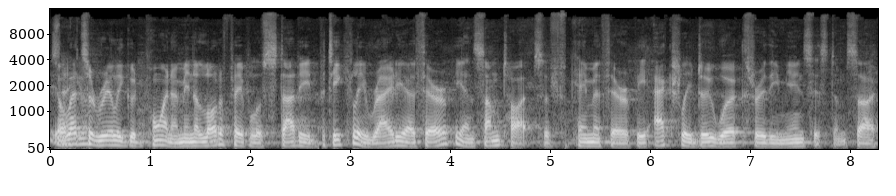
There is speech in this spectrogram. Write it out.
Well, that's a really good point. I mean, a lot of people have studied, particularly radiotherapy and some types of chemotherapy, actually do work through the immune system. So,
